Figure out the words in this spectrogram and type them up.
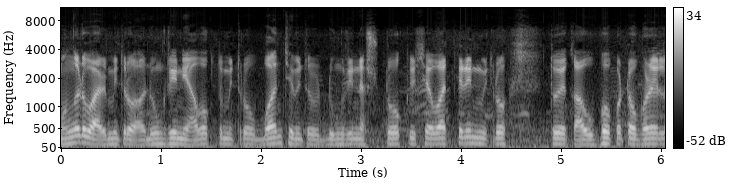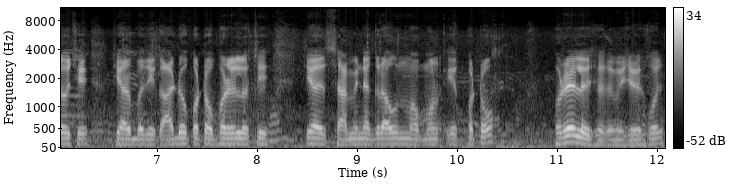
મંગળવાર. મિત્રો ડુંગળીની આવક તો મિત્રો બંધ છે મિત્રો. ડુંગળીના સ્ટોક વિશે વાત કરીને મિત્રો, તો એક આ ઊભો પટ્ટો ભરેલો છે, ત્યારબાદ એક આડો પટ્ટો ભરેલો છે, ત્યાં સામેના ગ્રાઉન્ડમાં પણ એક પટ્ટો ભરેલો છે. તમે જોઈ શકો છો,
